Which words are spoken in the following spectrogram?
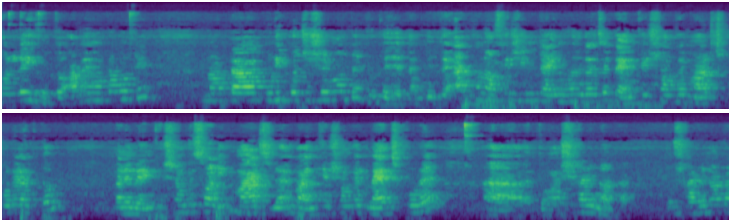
করলেই হতো। আমি মোটামুটি নটা কুড়ি পঁচিশের মধ্যে ঢুকে যেতাম। কিন্তু এখন অফিসিং টাইম হয়ে গেছে। ব্যাংকের সঙ্গে মার্চ করে একদম মানে ব্যাংকের সঙ্গে সরি মার্চ নয় ব্যাংকের সঙ্গে ম্যাচ করে তোমার সাড়ে নটা। তো সাড়ে নটা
